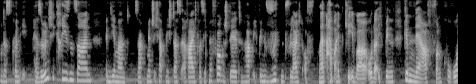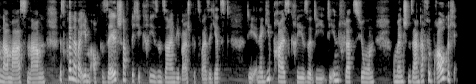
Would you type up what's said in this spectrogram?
Und das können persönliche Krisen sein, wenn jemand sagt, Mensch, ich habe nicht das erreicht, was ich mir vorgestellt habe. Ich bin wütend vielleicht auf meinen Arbeitgeber oder ich bin genervt von Corona-Maßnahmen. Es können aber eben auch gesellschaftliche Krisen sein, wie beispielsweise jetzt die Energiepreiskrise, die, die Inflation, wo Menschen sagen, dafür brauche ich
